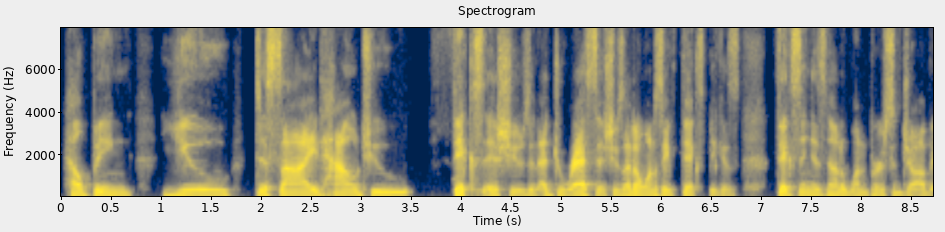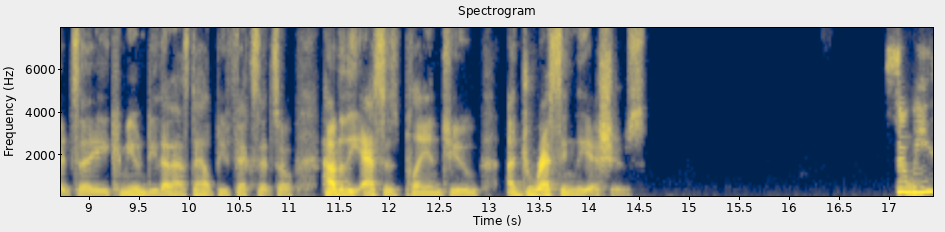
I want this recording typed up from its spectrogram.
helping you decide how to fix issues and address issues? I don't want to say fix because fixing is not a one person job it's a community that has to help you fix it. So how do the s's play into addressing the issues so we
